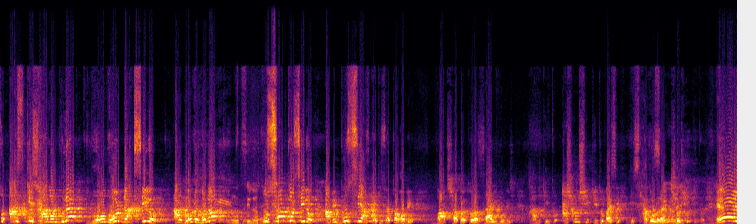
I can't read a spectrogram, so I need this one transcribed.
তো আজকে ছাগলগুলো ভো ভো ডাকছিল আর ঘন ঘন প্রস্রাব করছিল। আমি বুঝছি আজকে কিছু একটা হবে। বাদশাহ কয় তোরা যাই বলিস আমি কিন্তু আসল শিক্ষিত পাইছি। এই ছাগলরা আসল শিক্ষিত। এই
